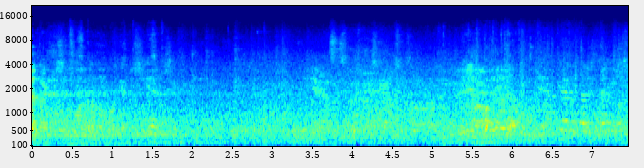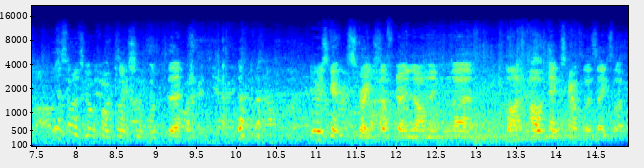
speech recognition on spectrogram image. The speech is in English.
Yeah. Yeah, someone's got quite a collection of wood there. you always get strange stuff going on in uh, life. Oh, ex-council estates, like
